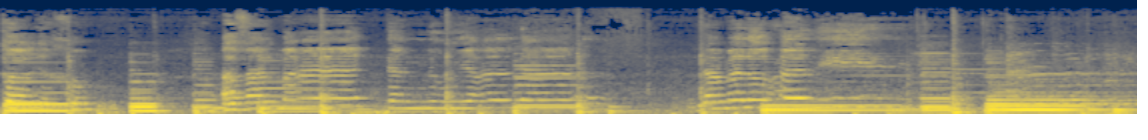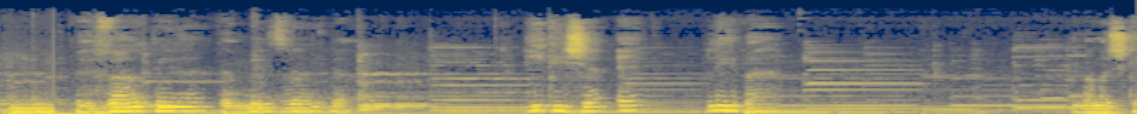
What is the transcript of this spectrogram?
הכל יכול. אבל מה איתנו ילדה למה לא אני? העברתי לה את המזוודה, הגישה את ליבה. עם המשקה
